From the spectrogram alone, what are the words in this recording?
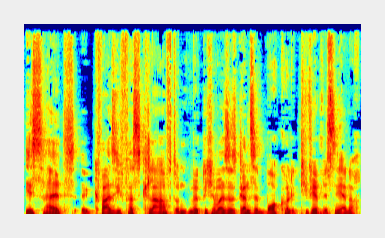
ist halt äh, quasi versklavt und möglicherweise das ganze Borg-Kollektiv, wir wissen ja noch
